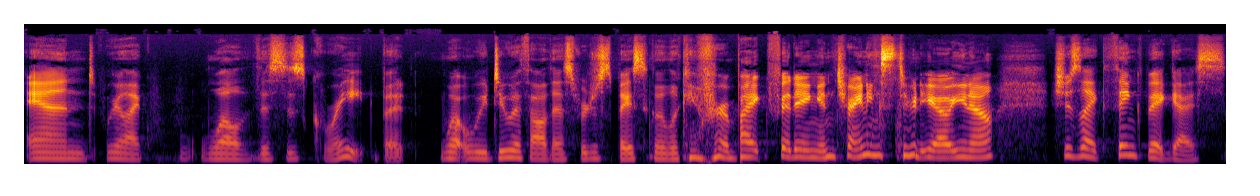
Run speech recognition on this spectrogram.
And we were like, well, this is great, but what will we do with all this? We're just basically looking for a bike fitting and training studio, you know? She's like, think big, guys.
